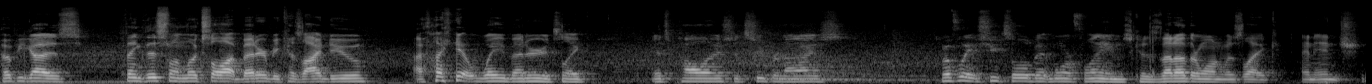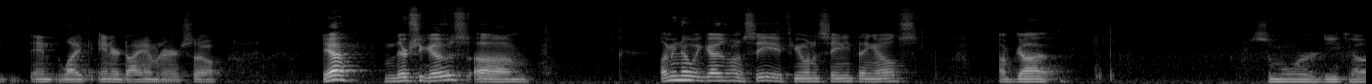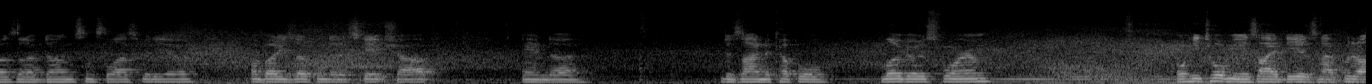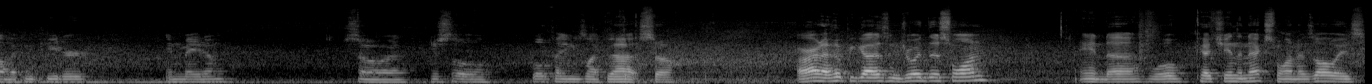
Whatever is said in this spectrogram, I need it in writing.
hope you guys think this one looks a lot better because I do. I like it way better. It's like, it's polished, it's super nice. Hopefully it shoots a little bit more flames because that other one was like an inch in like inner diameter. So yeah, there she goes. Um, let me know what you guys want to see if you want to see anything else. I've got some more decals that I've done since the last video. My buddy's opened a skate shop and uh, designed a couple logos for him. Well, he told me his ideas and I put it on the computer and made them. So uh, just little little things like that. So All right, I hope you guys enjoyed this one, and uh, we'll catch you in the next one as always.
